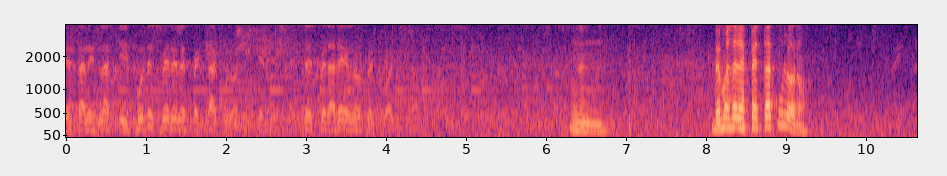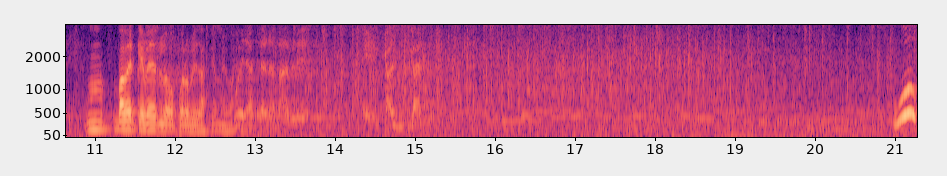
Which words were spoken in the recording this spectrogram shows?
Stanislavski, puedes ver el espectáculo si quieres. Te esperaré en los vestuarios. Mm. ¿Vemos el espectáculo o no? Mm, Va a haber que verlo por obligación, me imagino. ¡Uh!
